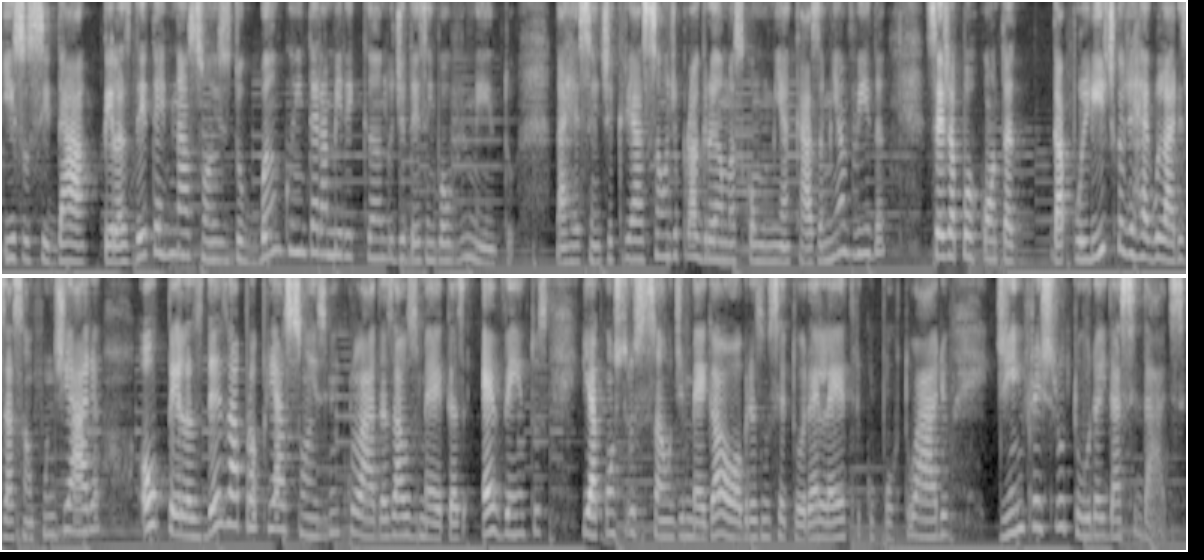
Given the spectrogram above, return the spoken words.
Isso se dá pelas determinações do Banco Interamericano de Desenvolvimento, na recente criação de programas como Minha Casa Minha Vida, seja por conta da política de regularização fundiária ou pelas desapropriações vinculadas aos megas eventos e à construção de mega obras no setor elétrico, portuário, de infraestrutura e das cidades.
